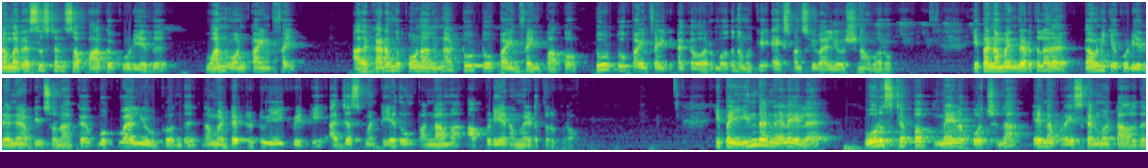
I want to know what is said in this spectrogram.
நம்ம ரெசிஸ்டன்ஸாக பார்க்கக்கூடியது ஒன் ஒன் பாயிண்ட் ஃபைவ் அதை கடந்து போனாங்கன்னா டூ டூ பாயிண்ட் ஃபைவ் பார்ப்போம். டூ டூ பாயிண்ட் ஃபைவ் கிட்டக்க வரும்போது நமக்கு எக்ஸ்பென்சிவ் வேல்யூவேஷனாக வரும். இப்போ நம்ம இந்த இடத்துல கவனிக்கக்கூடியது என்ன அப்படின்னு சொன்னாக்க புக் வேல்யூக்கு வந்து நம்ம டெப்ட் டு ஈக்விட்டி அட்ஜஸ்ட்மெண்ட் எதுவும் பண்ணாமல் அப்படியே நம்ம எடுத்திருக்கிறோம். இப்போ இந்த நிலையில ஒரு ஸ்டெப் அப் மேலே போச்சுன்னா என்ன ப்ரைஸ் கன்வெர்ட் ஆகுது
